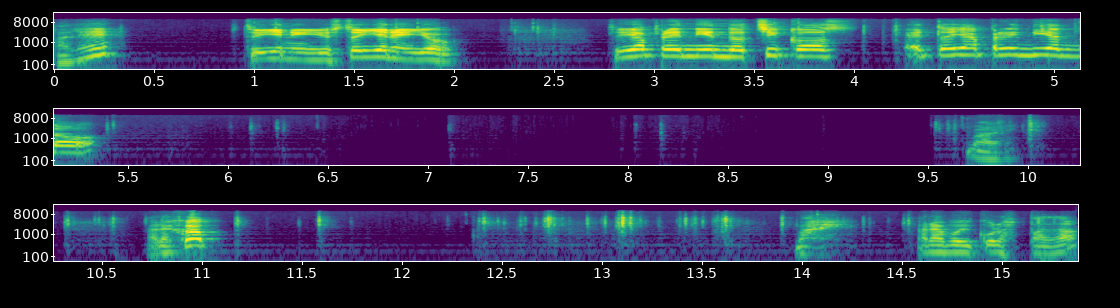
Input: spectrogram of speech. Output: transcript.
¿Vale? Estoy en ello, estoy en ello. Estoy aprendiendo, chicos. Estoy aprendiendo. Vale. Vale, hop. Vale. Ahora voy con la espada.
